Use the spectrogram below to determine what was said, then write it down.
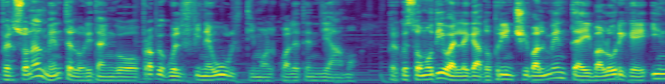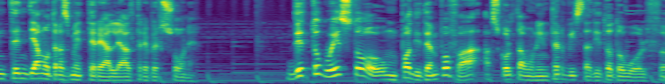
Personalmente lo ritengo proprio quel fine ultimo al quale tendiamo. Per questo motivo è legato principalmente ai valori che intendiamo trasmettere alle altre persone. Detto questo, un po' di tempo fa ascoltavo un'intervista di Toto Wolff,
